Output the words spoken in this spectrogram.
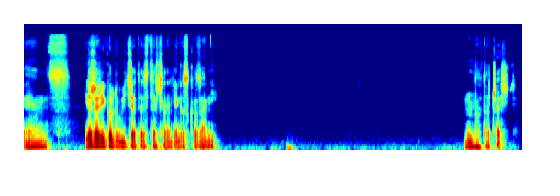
Więc jeżeli go lubicie, to jesteście na niego skazani. No to cześć.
